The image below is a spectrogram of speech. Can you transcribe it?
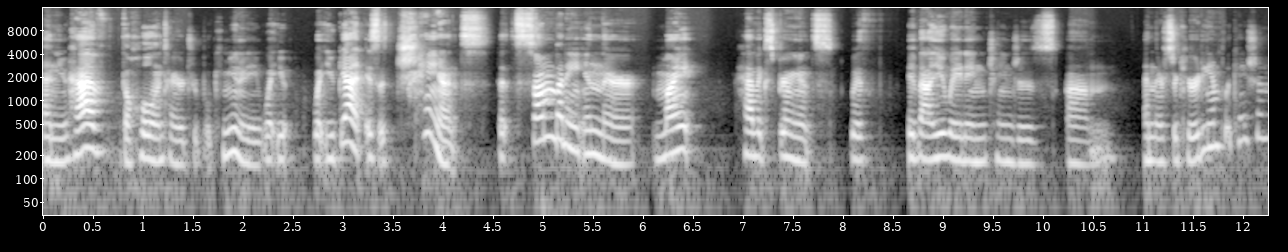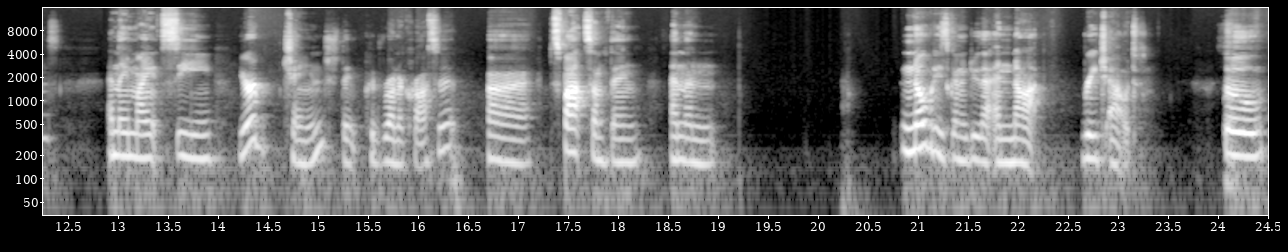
and you have the whole entire Drupal community, what you what you get is a chance that somebody in there might have experience with evaluating changes um, and their security implications, and they might see your change. They could run across it, uh, spot something, and then nobody's going to do that and not reach out. So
